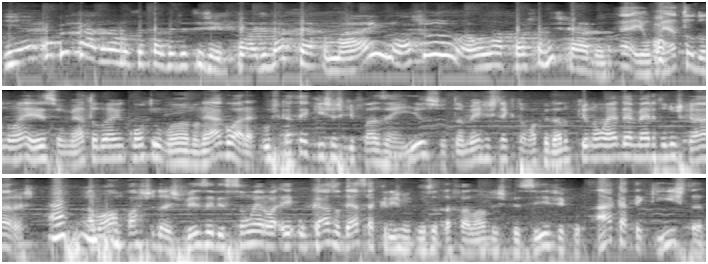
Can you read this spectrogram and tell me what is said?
E é complicado, né, você fazer desse jeito. Pode dar certo, mas eu acho uma aposta arriscada. É, e o método não é esse, o método é o encontro humano, né? Agora, os catequistas que fazem isso, também a gente tem que tomar cuidado porque não é demérito dos caras. Ah. A maior parte das vezes eles são heróis. O caso dessa crisma que você tá falando específico, a catequista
